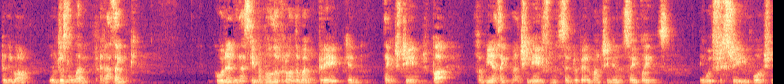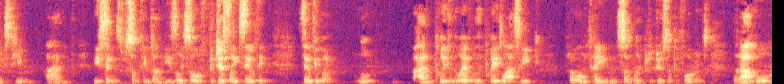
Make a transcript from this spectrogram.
but they were, they were just limp, and I think going into this game, I know they've been on the winter break and things change, but for me, I think Mancini from the Roberto Mancini on the sidelines, he looked frustrated watching his team, and these things sometimes aren't easily solved. But just like Celtic, Celtic were no, hadn't played at the level they played last week for a long time, and suddenly produced a performance. They're at home.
